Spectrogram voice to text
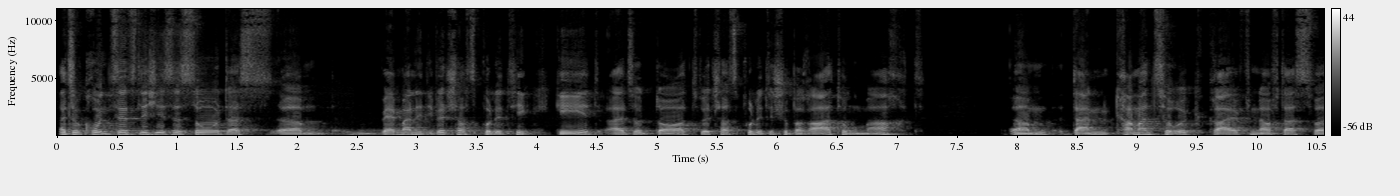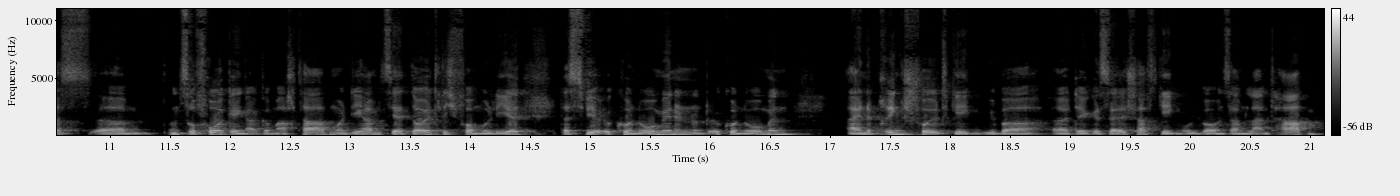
Also grundsätzlich ist es so, dass ähm, wenn man in die Wirtschaftspolitik geht, also dort wirtschaftspolitische Beratung macht, ähm, dann kann man zurückgreifen auf das, was ähm, unsere Vorgänger gemacht haben. Und die haben sehr deutlich formuliert, dass wir Ökonominnen und Ökonomen eine Bringschuld gegenüber äh, der Gesellschaft, gegenüber unserem Land haben.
